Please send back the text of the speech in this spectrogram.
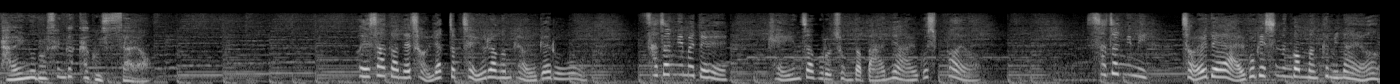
다행으로 생각하고 있어요. 회사 간의 전략적 제휴랑은 별개로 사장님에 대해 개인적으로 좀 더 많이 알고 싶어요. 사장님이 저에 대해 알고 계시는 것만큼이나요.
